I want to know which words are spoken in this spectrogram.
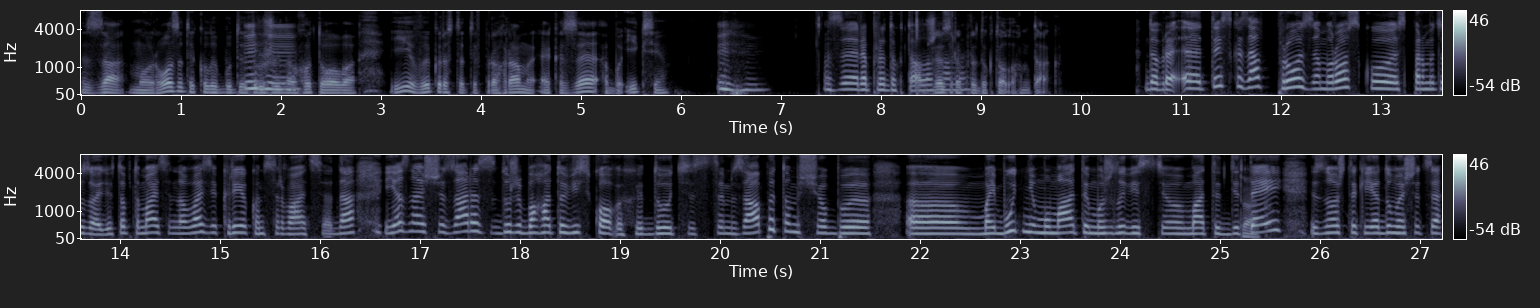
заморозити, коли буде Мгм. дружина готова, і використати в програми ЕКЗ або ІКСІ Угу. З репродуктологом. вже з репродуктологом. Так. Добре, е, ти сказав про заморозку сперматозоїдів, тобто мається на увазі кріоконсервація. Да? І я знаю, що зараз дуже багато військових ідуть з цим запитом, щоб е, в майбутньому мати можливість е, мати дітей. І знову ж таки, я думаю, що це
